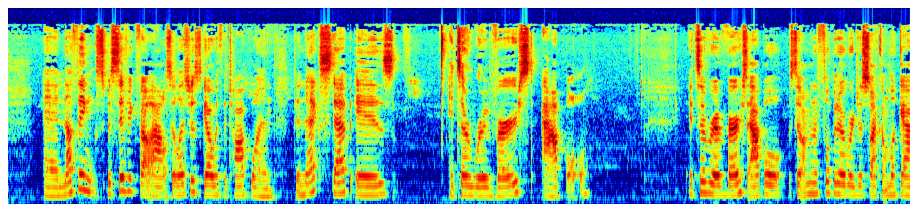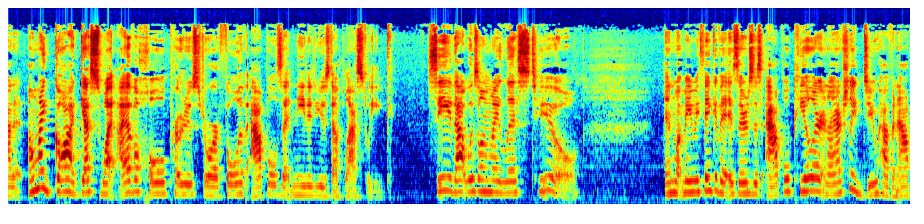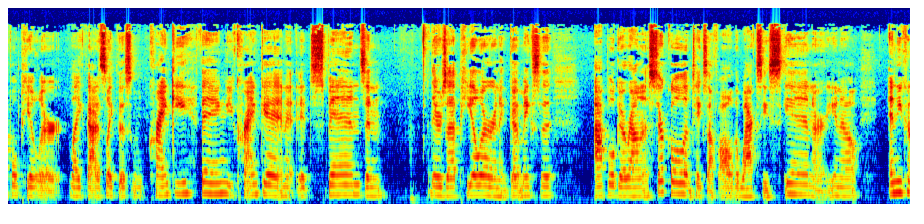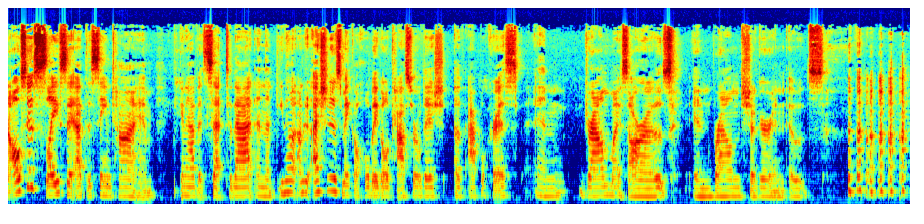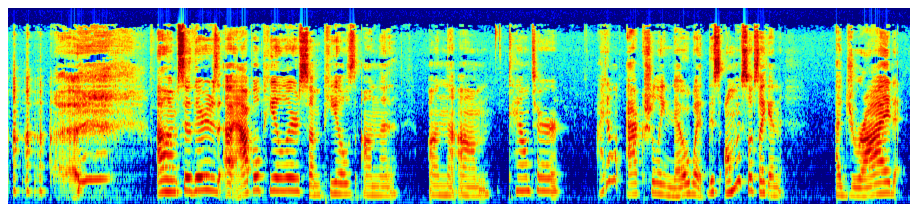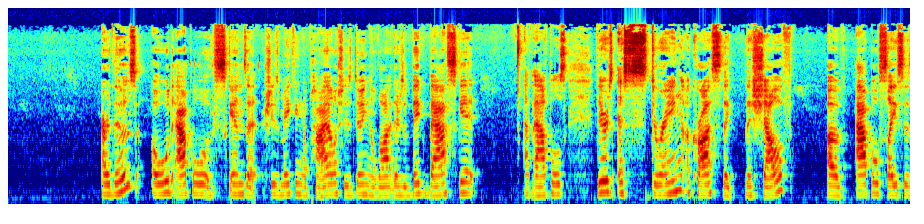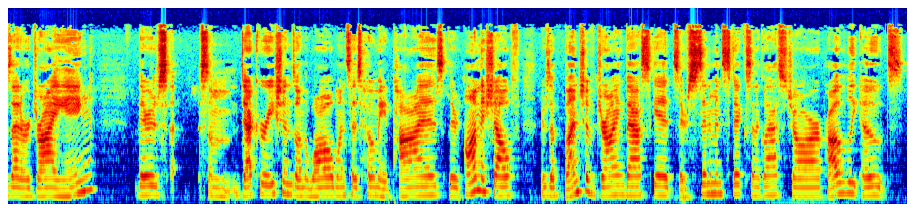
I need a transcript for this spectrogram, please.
and nothing specific fell out. So let's just go with the top one. The next step is it's a reversed apple. It's a reverse apple. So I'm to flip it over just so I can look at it. Oh my God, guess what? I have a whole produce drawer full of apples that needed used up last week. See, that was on my list too. And what made me think of it is there's this apple peeler, and I actually do have an apple peeler like that. It's like this cranky thing. You crank it and it, it spins, and there's a peeler, and it go, makes the apple go around in a circle and takes off all the waxy skin, or you know and you can also slice it at the same time. You can have it set to that, and then you know what? Just, i should just make a whole big old casserole dish of apple crisp and drown my sorrows in brown sugar and oats. um, so there's an apple peeler, some peels on the on the um, counter. I don't actually know what this almost looks like an a dried are those old apple skins that she's making a pile? She's doing a lot. There's a big basket of apples. There's a string across the, the shelf of apple slices that are drying. There's some decorations on the wall. One says homemade pies. There's on the shelf. There's a bunch of drying baskets. There's cinnamon sticks in a glass jar, probably oats.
